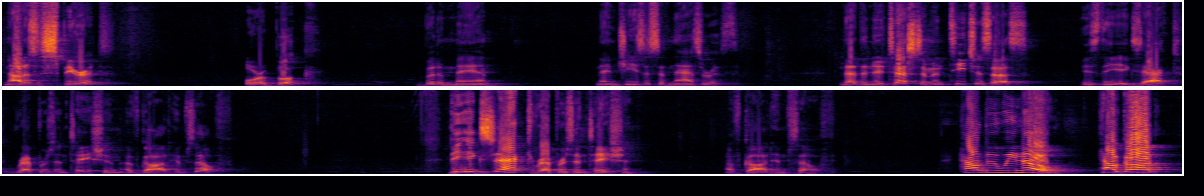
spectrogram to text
not as a spirit or a book, but a man named Jesus of Nazareth, that the New Testament teaches us is the exact representation of God Himself. The exact representation of God Himself. How do we know how God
